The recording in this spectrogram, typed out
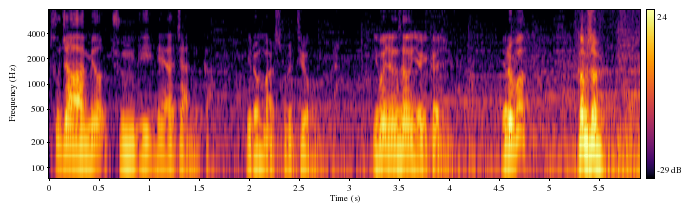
투자하며 준비해야 하지 않을까 이런 말씀을 드려봅니다. 이번 영상은 여기까지입니다. 여러분 감사합니다.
